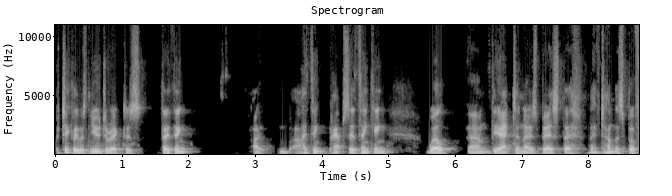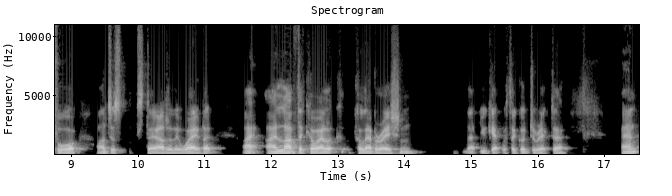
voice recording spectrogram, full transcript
particularly with new directors, they think I I think perhaps they're thinking, well, um, the actor knows best. They've they've done this before. I'll just stay out of their way. But I I love the co- collaboration that you get with a good director, and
